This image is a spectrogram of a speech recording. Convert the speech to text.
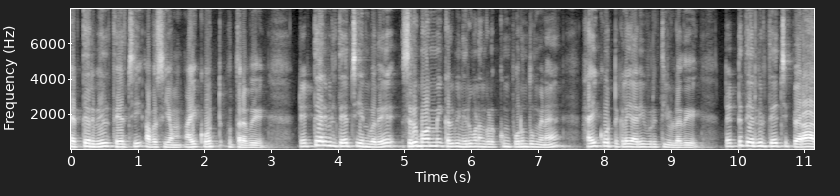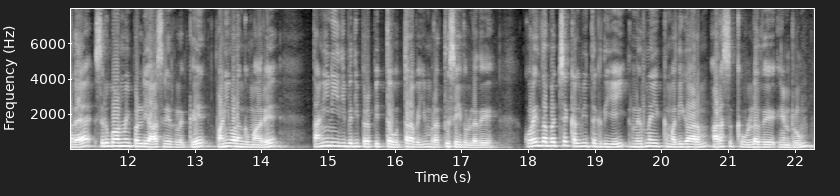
டெட் தேர்வில் தேர்ச்சி அவசியம் ஹைகோர்ட் உத்தரவு. டெட் தேர்வில் தேர்ச்சி என்பது சிறுபான்மை கல்வி நிறுவனங்களுக்கும் பொருந்தும் என ஹைகோர்ட்டுகளை அறிவுறுத்தியுள்ளது. டெட்டு தேர்வில் தேர்ச்சி பெறாத சிறுபான்மை பள்ளி ஆசிரியர்களுக்கு பணி வழங்குமாறு தனி நீதிபதி பிறப்பித்த உத்தரவையும் ரத்து செய்துள்ளது. குறைந்தபட்ச கல்வித் தகுதியை நிர்ணயிக்கும் அதிகாரம் அரசுக்கு உள்ளது என்றும்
